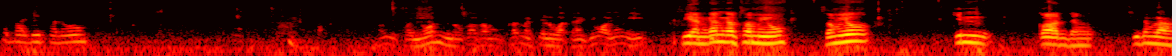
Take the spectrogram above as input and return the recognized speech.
สบายดีปะลุงข่อยโน้นเราก็คัดมันจรวดแต่ที่ว่าอย่างนี้เปลี่ยนกันกับสมิวสมิวกินก่อนอย่างกินน้ำหลัง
